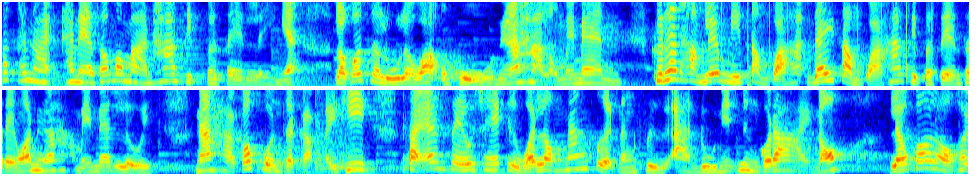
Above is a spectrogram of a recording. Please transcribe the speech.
สักคะแนนคะแนนสักประมาณ 50%อะไรอย่างเงี้ยเราก็จะรู้แล้วว่าโอ้โหเนื้อหาเราไม่แม่น คือถ้าทำเล่มนี้ต่ำกว่าได้ต่ำกว่า 50%แสดงว่าเนื้อหาไม่แม่นเลยนะคะ ก็ควรจะกลับไปที่ Science Self Check หรือว่าลองนั่งเปิดหนังสืออ่านดูนิดนึงก็ได้เนาะแล้วก็เราค่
